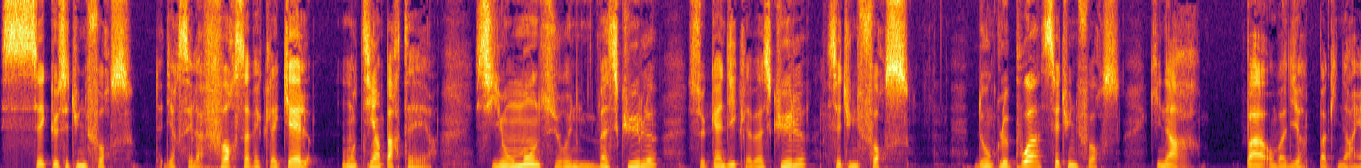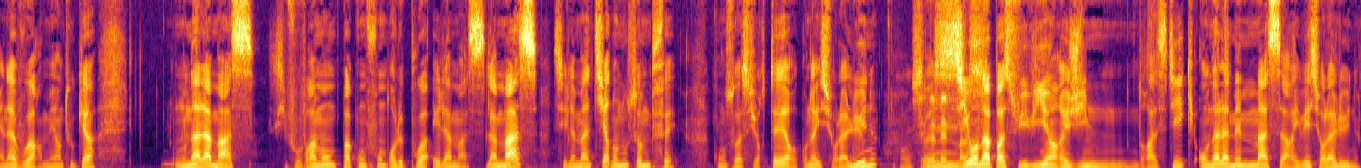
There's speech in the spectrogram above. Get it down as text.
c'est que c'est une force. C'est-à-dire c'est la force avec laquelle on tient par terre. Si on monte sur une bascule, ce qu'indique la bascule, c'est une force. Donc le poids, c'est une force qui n'a pas, on va dire pas qui n'a rien à voir, mais en tout cas, on a la masse. Il faut vraiment pas confondre le poids et la masse. La masse, c'est la matière dont nous sommes faits qu'on soit sur Terre qu'on aille sur la Lune, euh, si on n'a pas suivi un régime drastique, on a la même masse arrivée sur la Lune.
